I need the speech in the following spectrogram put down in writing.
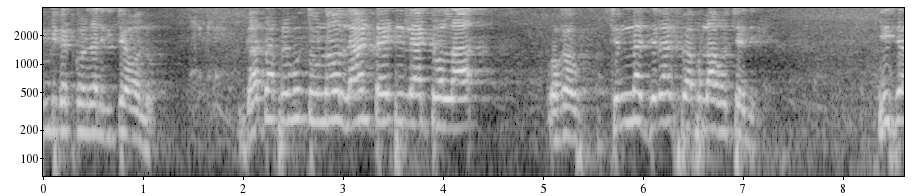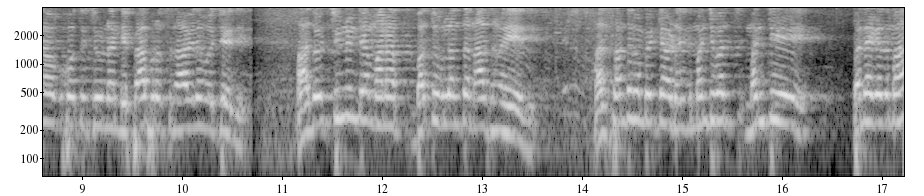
ఇంటి కట్టుకునే దానికి ఇచ్చేవాళ్ళు. గత ప్రభుత్వంలో ల్యాండ్ టైటిల్ యాక్ట్ వల్ల ఒక చిన్న జిరాక్స్ పేపర్ లాగా వచ్చేది. ఈ సేవకు పోతే చూడండి పేపర్ వస్తున్న ఆ విధంగా వచ్చేది. అది వచ్చిందంటే మన బతుకులంతా నాశనం అయ్యేది. అది సంతకం పెట్టినాడు. ఇది మంచి మంచి పనే కదమ్మా?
